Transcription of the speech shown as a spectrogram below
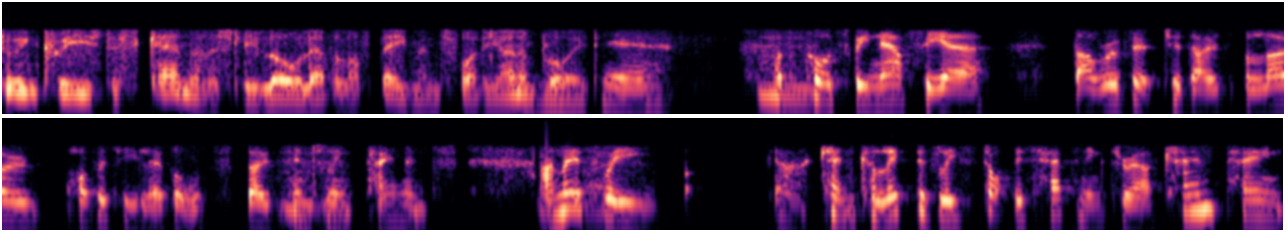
to increase the scandalously low level of payments for the unemployed. Yeah. Mm. Of course, we now fear they'll revert to those below poverty levels, those Centrelink payments, unless right. we uh, can collectively stop this happening through our campaign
